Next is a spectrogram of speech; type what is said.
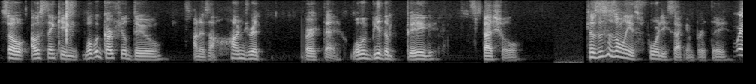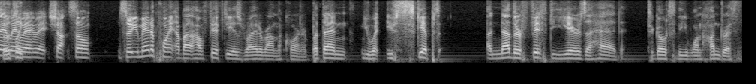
So I was thinking, what would Garfield do on his 100th birthday? What would be the big special? Because this is only his 42nd birthday. Wait, so wait, like, wait, wait. Sean, so so you made a point about how 50 is right around the corner, but then you went you skipped another 50 years ahead to go to the 100th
